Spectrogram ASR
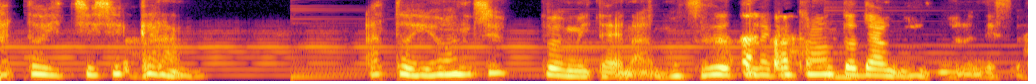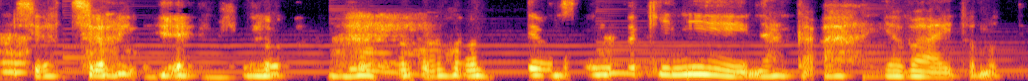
あと1時間あと40分みたいなもうずっとなんかカウントダウンが始まるんですよ私が違いで。でもその時になんかあやばいと思って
